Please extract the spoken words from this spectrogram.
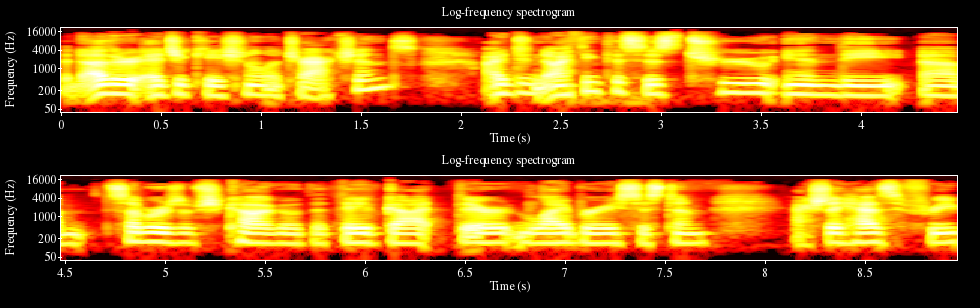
and other educational attractions. I didn't know. I think this is true in the um, suburbs of Chicago that they've got their library system actually has free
